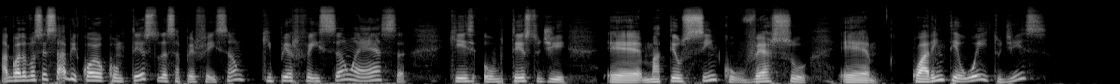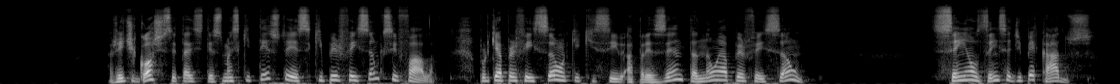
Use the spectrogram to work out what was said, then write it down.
Agora, você sabe qual é o contexto dessa perfeição? Que perfeição é essa que o texto de é, Mateus 5, verso é, 48 diz? A gente gosta de citar esse texto, mas que texto é esse? Que perfeição que se fala? Porque a perfeição aqui que se apresenta não é a perfeição sem ausência de pecados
